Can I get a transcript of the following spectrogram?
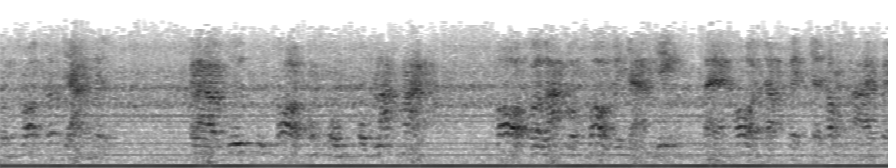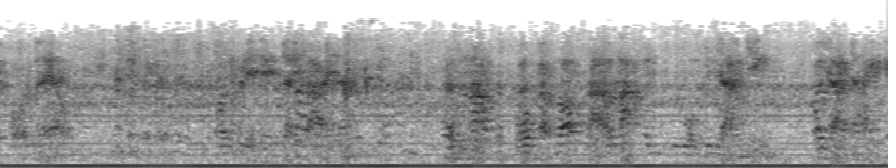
สงเคราะห์สักอย่างหนึ่งกล่าวคือคุณพ่อของผมผมรักมากพ่อก็รักหลวงพ่อเป็นอย่างยิ่ง แต่พ่อจำเป็นจะต้องตายไปก่อนแล้วเขาไม่ได้เห็นใจตายนะผมรักผมกับน้องสาวรักเป็นห่วงเป็นอย่างยิ่ง ก็อยากจะให้แก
